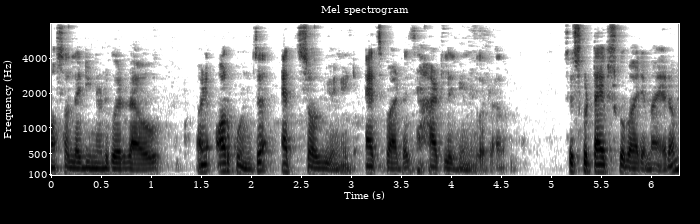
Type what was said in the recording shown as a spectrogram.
मसललाई डिनोट गरेर हो अनि अर्को हुन्छ एच सब युनिट एचबाट चाहिँ हार्टलाई डिनोट गरेर हो। सो यसको टाइप्सको बारेमा हेरौँ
